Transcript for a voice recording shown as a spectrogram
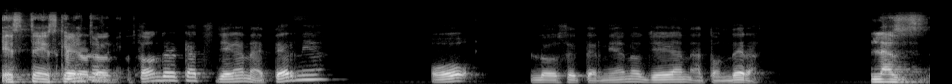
este esqueleto... los Thundercats llegan a Eternia o los Eternianos llegan a Tondera las,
